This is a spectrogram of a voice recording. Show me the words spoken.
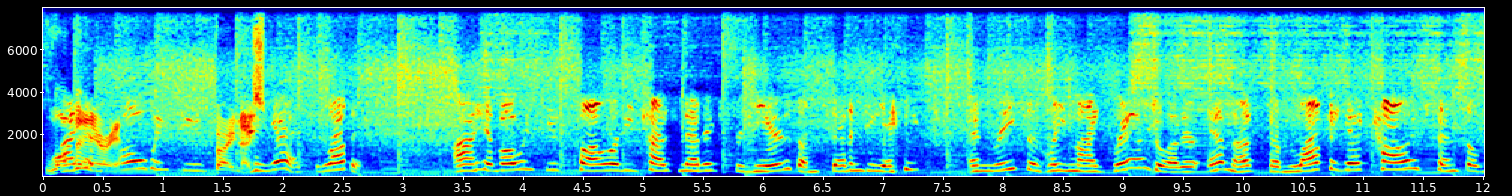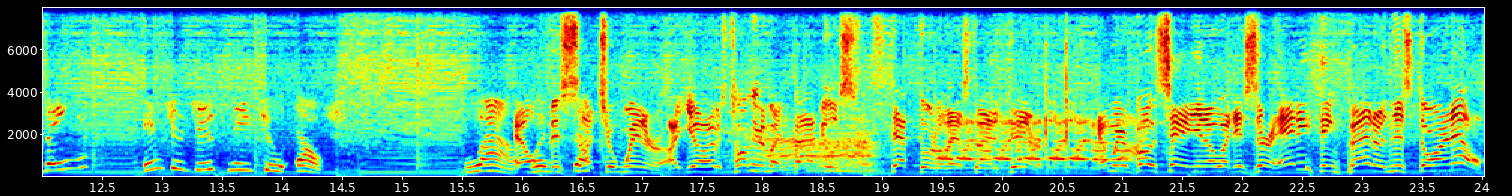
Love I that area. always used. Very nice. Yes, love it. I have always used quality cosmetics for years. I'm 78. And recently, my granddaughter, Emma, from Lafayette College, Pennsylvania, introduced me to ELF. Wow. Elf is that- such a winner. I, you know, I was talking to my fabulous stepdaughter last night at dinner, and we were both saying, you know what? Is there anything better than this darn elf?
